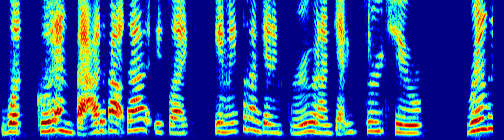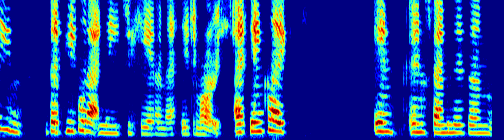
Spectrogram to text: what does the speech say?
what's good and bad about that is like it means that I'm getting through and I'm getting through to really the people that need to hear the message most. I think like in in feminism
